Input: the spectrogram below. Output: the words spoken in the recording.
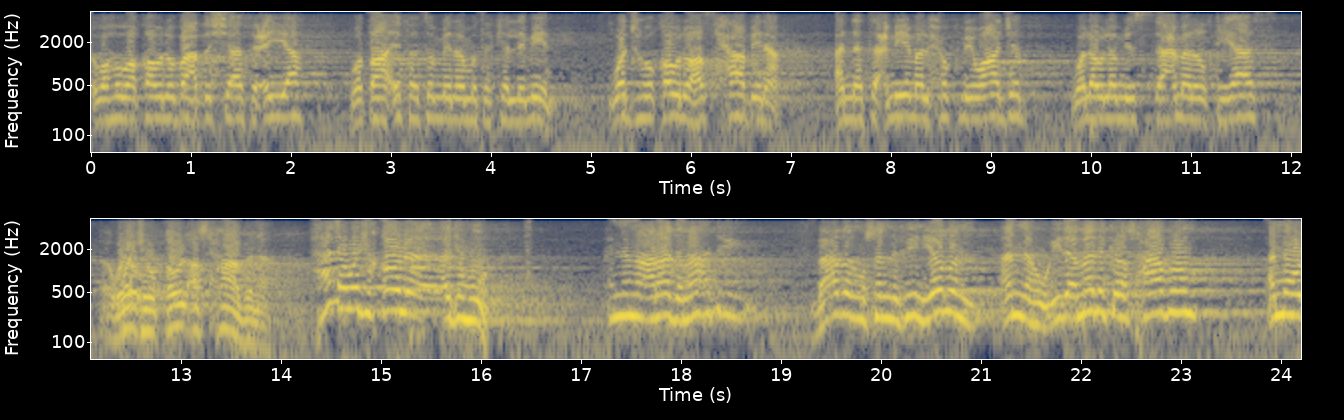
وهو قول بعض الشافعية وطائفة من المتكلمين. وجه قول أصحابنا أن تعميم الحكم واجب ولو لم يستعمل القياس. وجه قول أصحابنا. هذا وجه قول الجمهور. إنما أراد ما أدري بعض المصنفين يظن أنه إذا ما ذكر أصحابهم أنه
